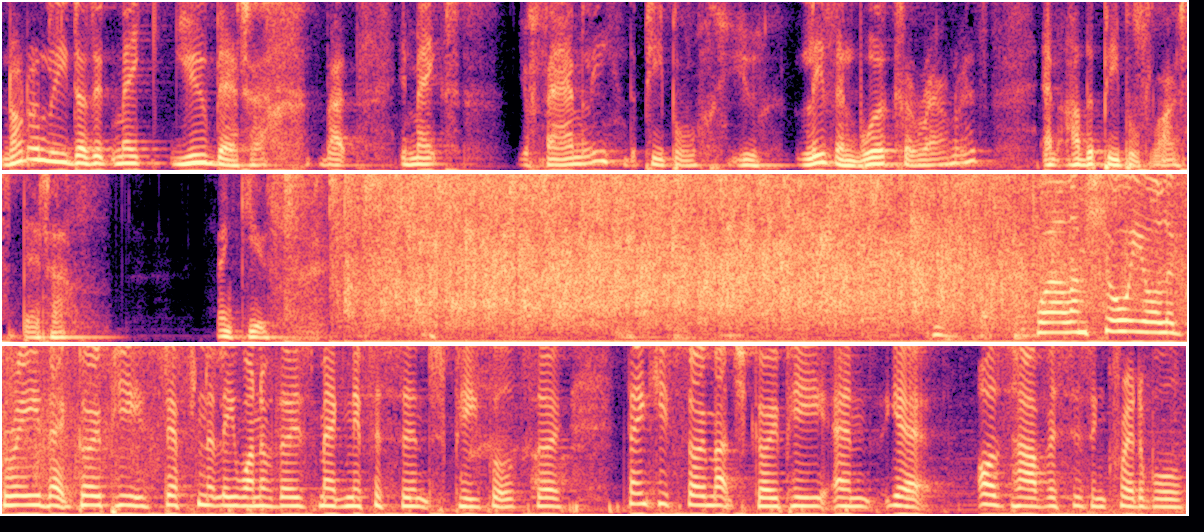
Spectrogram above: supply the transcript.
not only does it make you better, but it makes your family, the people you live and work around with, and other people's lives better. Thank you. Well, I'm sure we all agree that Gopi is definitely one of those magnificent people. So thank you so much, Gopi. And yeah, OzHarvest is incredible.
